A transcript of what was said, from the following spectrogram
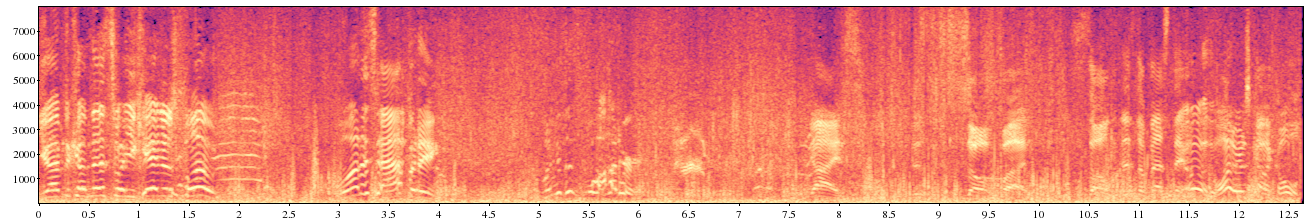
You have to come this way. You can't just float. What is happening? Look at this water. Guys, this is so fun. So this is the best day. Oh, the water is kind of cold.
